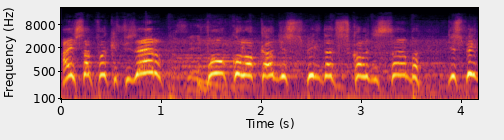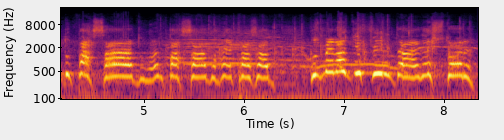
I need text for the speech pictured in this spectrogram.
Aí sabe o que fizeram? Vão colocar o desfile das escolas de samba, desfile do passado, ano passado, retrasado. Os melhores desfiles da, da história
